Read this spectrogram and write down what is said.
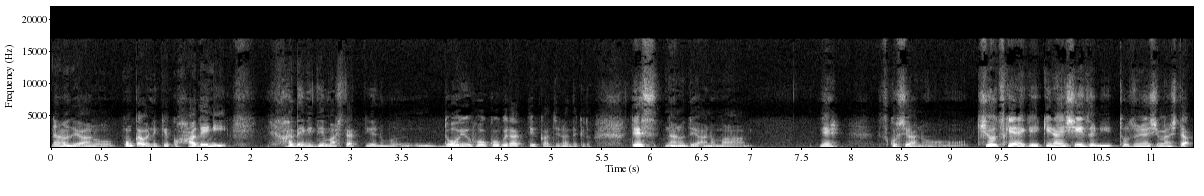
なので、あの、今回はね、結構派手に、派手に出ましたっていうのも、どういう報告だっていう感じなんだけど、です。なので、あの、まあ、ね、少しあの、気をつけなきゃいけないシーズンに突入しました。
